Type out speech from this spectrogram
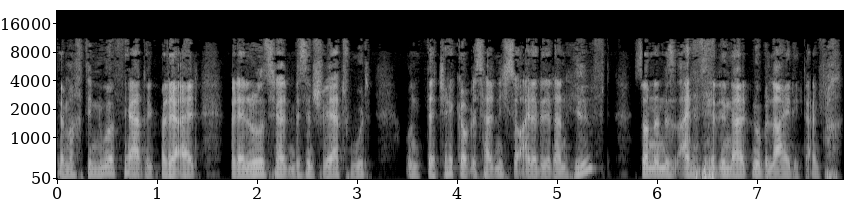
Der macht den nur fertig, weil der halt, weil der Lolo sich halt ein bisschen schwer tut. Und der Jacob ist halt nicht so einer, der dann hilft, sondern ist einer, der den halt nur beleidigt einfach.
